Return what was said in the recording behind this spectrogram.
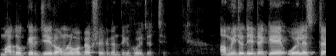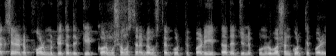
মাদকের যে রমরমা ব্যবসা এটা থেকে হয়ে যাচ্ছে। আমি যদি এটাকে ওয়েল স্ট্রাকচার একটা ফরম্যাটে তাদেরকে কর্মসংস্থানের ব্যবস্থা করতে পারি, তাদের জন্য পুনর্বাসন করতে পারি,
